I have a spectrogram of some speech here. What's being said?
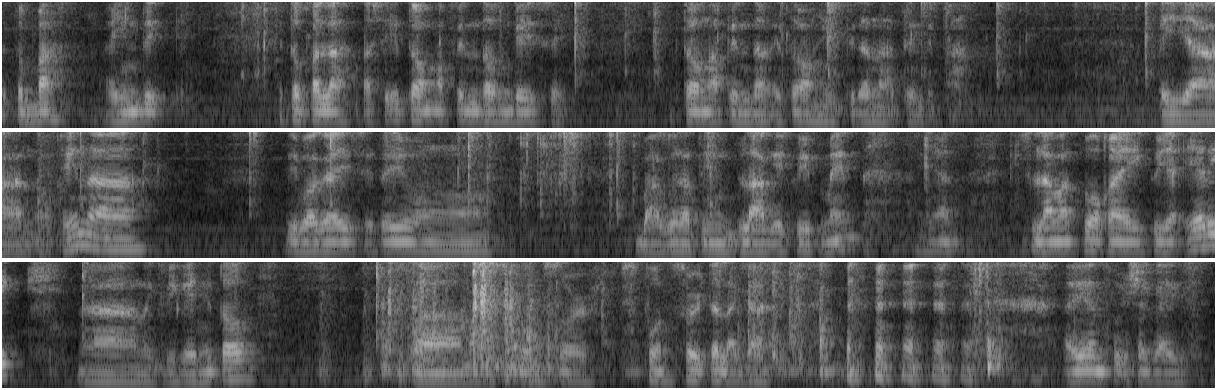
Ito ba? Ay hindi. Ito pala. Kasi ito ang up and down guys eh. Ito ang up and down. Ito ang higpitan natin. Di ba? Ayan. Okay na. Di guys? Ito yung bago nating vlog equipment. Ayan. Salamat po kay Kuya Eric na nagbigay nito sa mga sponsor. Sponsor talaga. Ayan po siya guys.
